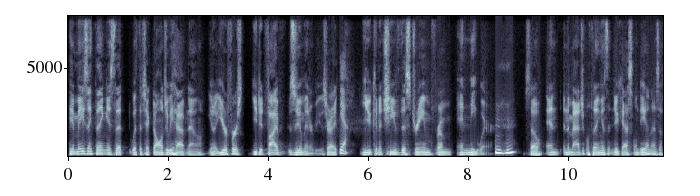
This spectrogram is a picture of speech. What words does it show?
the amazing thing is that with the technology we have now, you know, your first you did five Zoom interviews, right? Yeah. You can achieve this dream from anywhere. Mm-hmm. So, and and the magical thing is that Newcastle, Indiana, is a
